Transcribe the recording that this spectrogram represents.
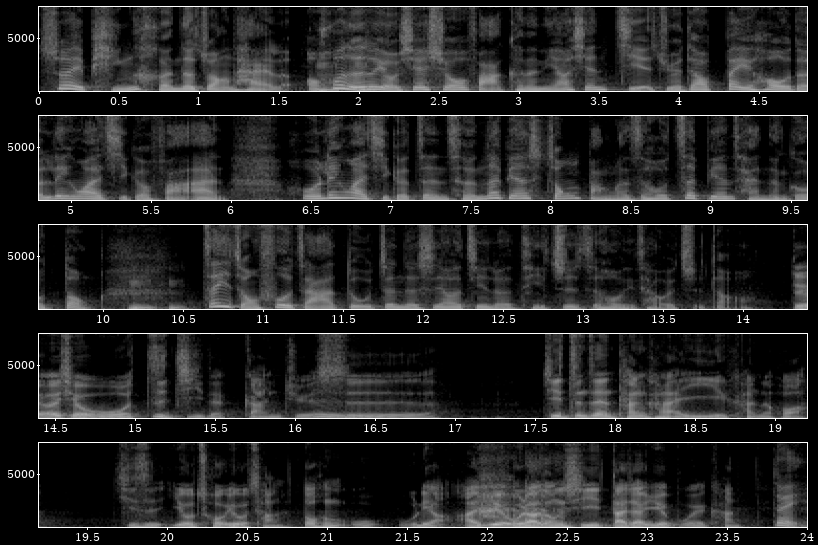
最平衡的状态了哦，或者是有些修法，可能你要先解决掉背后的另外几个法案或另外几个政策，那边松绑了之后，这边才能够动。嗯嗯，这种复杂度真的是要进了体制之后，你才会知道。对，而且我自己的感觉是，其实真正摊开来一一看的话，其实又臭又长，都很无无聊啊。越无聊东西，大家越不会看。对。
